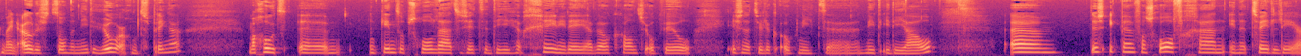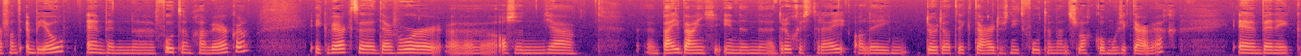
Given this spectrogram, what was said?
Mijn ouders stonden niet heel erg om te springen. Maar goed, um, een kind op school laten zitten die geen idee heeft welke kant je op wil, is natuurlijk ook niet, uh, niet ideaal. Um, dus ik ben van school afgegaan in het tweede leerjaar van het MBO en ben uh, fulltime gaan werken. Ik werkte daarvoor als een ja, bijbaantje in een drogisterij. Alleen doordat ik daar dus niet fulltime aan de slag kon, moest ik daar weg. En ben ik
